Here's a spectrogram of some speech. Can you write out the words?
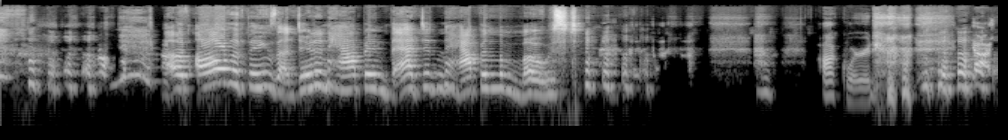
of all the things that didn't happen, that didn't happen the most. awkward. yeah.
